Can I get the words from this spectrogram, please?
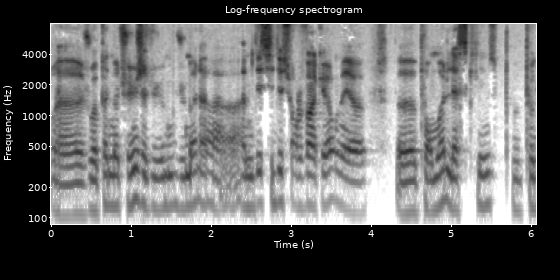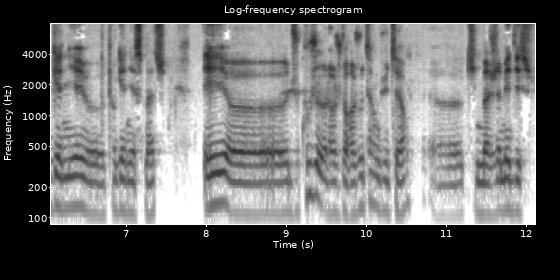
Euh, je vois pas de match nul, j'ai du, du mal à, à me décider sur le vainqueur, mais euh, euh, pour moi, la Sklint peut, peut gagner, euh, peut gagner ce match. Et euh, du coup, je, alors je vais rajouter un buteur euh, qui ne m'a jamais déçu.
